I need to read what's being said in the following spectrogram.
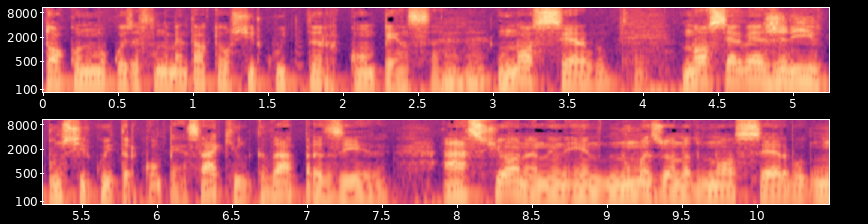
Tocam numa coisa fundamental que é o circuito da recompensa. O nosso cérebro, o nosso cérebro é gerido por um circuito de recompensa. Há aquilo que dá prazer, aciona numa zona do nosso cérebro um,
